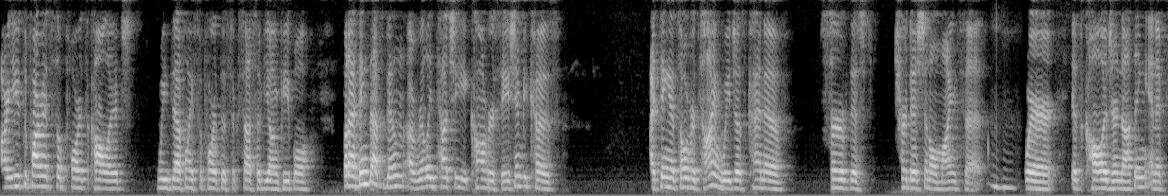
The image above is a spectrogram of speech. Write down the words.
our youth department supports college. We definitely support the success of young people. But I think that's been a really touchy conversation because I think it's over time we just kind of serve this traditional mindset mm-hmm. where it's college or nothing. And if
